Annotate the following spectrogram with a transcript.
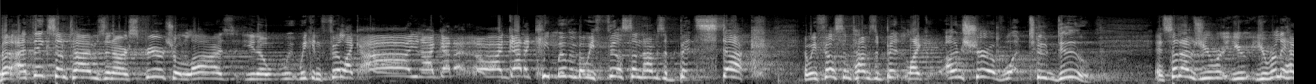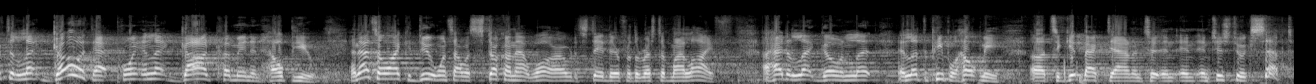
But I think sometimes in our spiritual lives, you know, we, we can feel like, ah, oh, you know, I gotta, oh, I gotta keep moving, but we feel sometimes a bit stuck. And we feel sometimes a bit like unsure of what to do. And sometimes you, you, you really have to let go at that point and let God come in and help you. And that's all I could do once I was stuck on that wall, I would have stayed there for the rest of my life. I had to let go and let, and let the people help me uh, to get back down and, to, and, and, and just to accept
